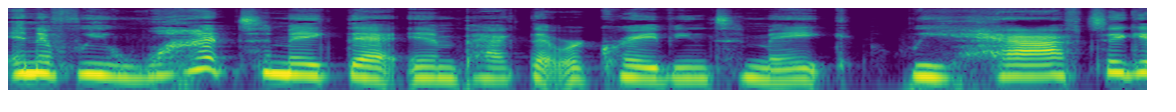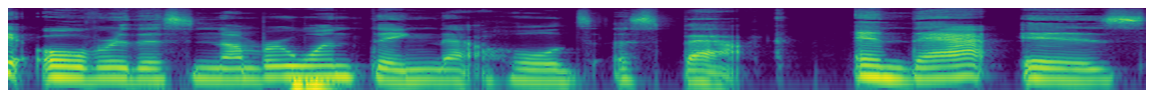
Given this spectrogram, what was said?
and if we want to make that impact that we're craving to make, we have to get over this number one thing that holds us back, and that is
